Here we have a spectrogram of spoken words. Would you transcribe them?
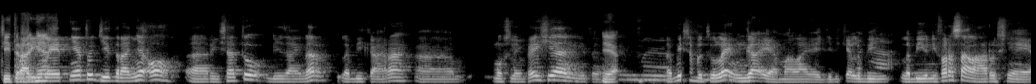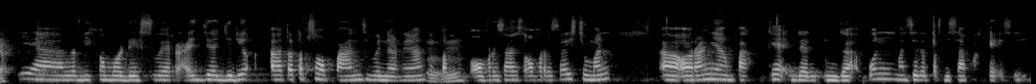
citranya relate-nya tuh citranya oh uh, Risa tuh desainer lebih ke arah uh, Muslim fashion gitu. Yeah. Hmm. Tapi sebetulnya enggak ya malah ya. Jadi kayak lebih nah. lebih universal harusnya ya. Iya, lebih ke modest wear aja. Jadi uh, tetap sopan sebenarnya, tetap mm -hmm. oversize oversize cuman uh, orang yang pakai dan enggak pun masih tetap bisa pakai sih.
